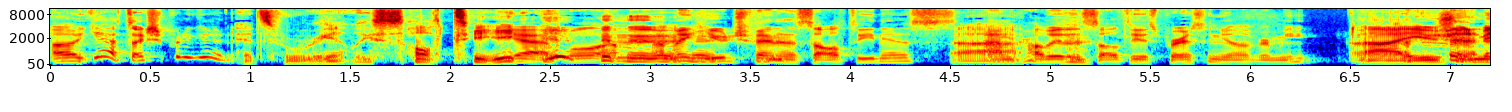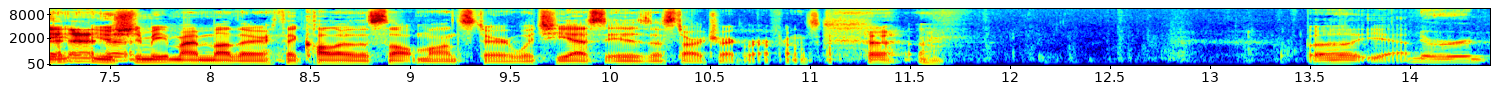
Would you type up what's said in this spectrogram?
Uh, yeah, it's actually pretty good. It's really salty. Yeah, well, I'm, I'm a huge fan of saltiness. I'm probably the saltiest person you'll ever meet. Uh, Uh, you should meet you should meet my mother. They call her the Salt Monster, which yes is a Star Trek reference. but yeah, Nerd.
